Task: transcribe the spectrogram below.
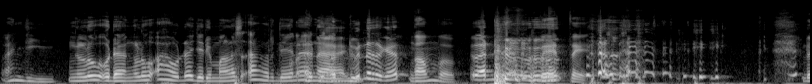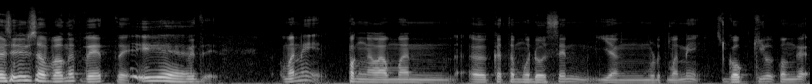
anjing Ngeluh udah ngeluh ah udah jadi males ah ngerjain. Aduh, Nah, aduh. bener kan? ngambek Waduh. bete dosennya susah banget bete Iya. Bete. mana pengalaman eh, ketemu dosen yang menurut mana gokil kok enggak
